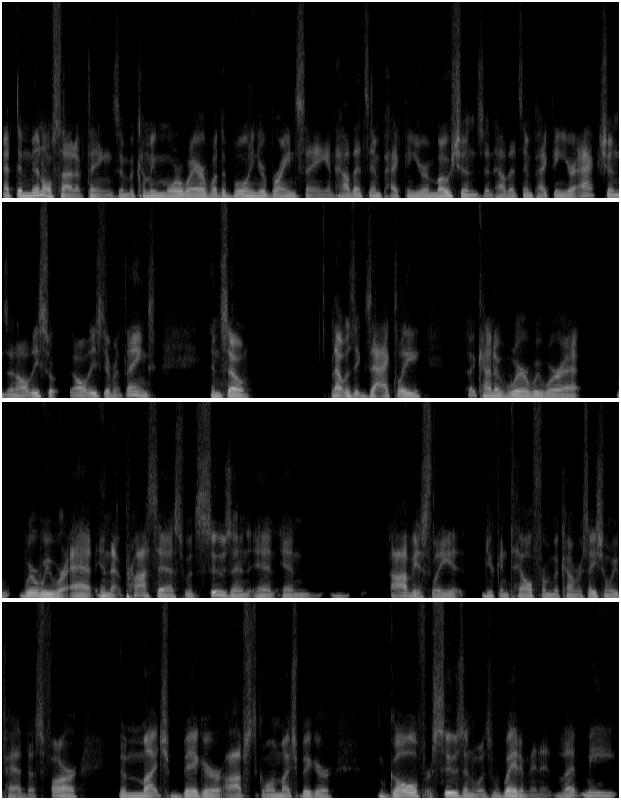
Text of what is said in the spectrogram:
at the mental side of things and becoming more aware of what the bully in your brain saying and how that's impacting your emotions and how that's impacting your actions and all these all these different things. And so that was exactly uh, kind of where we were at where we were at in that process with Susan and and obviously you can tell from the conversation we've had thus far the much bigger obstacle and much bigger goal for Susan was wait a minute let me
